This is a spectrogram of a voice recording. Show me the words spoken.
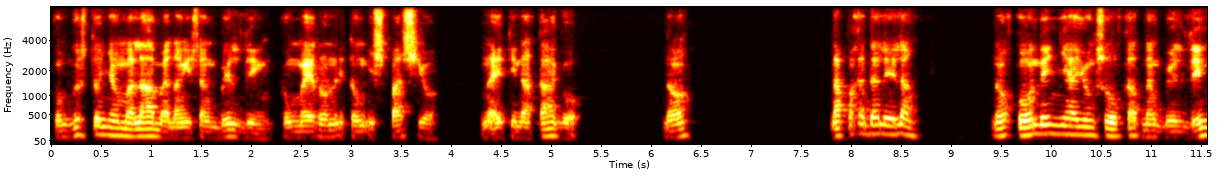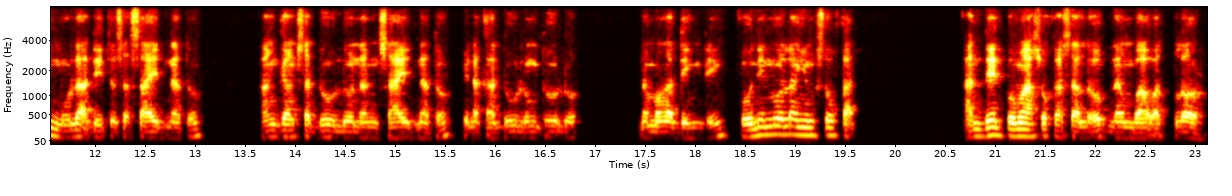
kung gusto niyang malaman ang isang building kung mayroon itong espasyo na itinatago, no? Napakadali lang, no? Kunin niya yung sukat ng building mula dito sa side na 'to hanggang sa dulo ng side na 'to, pinakadulong-dulo ng mga dingding. Kunin mo lang yung sukat. And then pumasok ka sa loob ng bawat floor.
